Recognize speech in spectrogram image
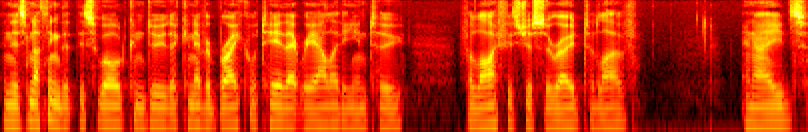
and there's nothing that this world can do that can ever break or tear that reality in two, for life is just a road to love. And AIDS,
